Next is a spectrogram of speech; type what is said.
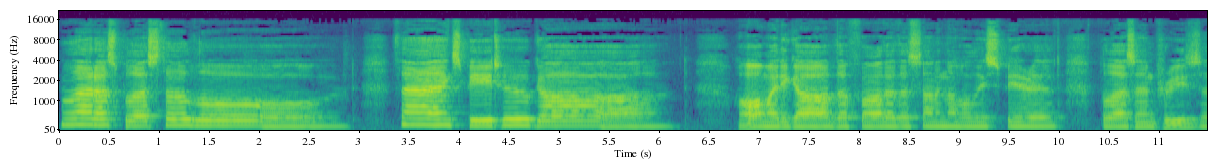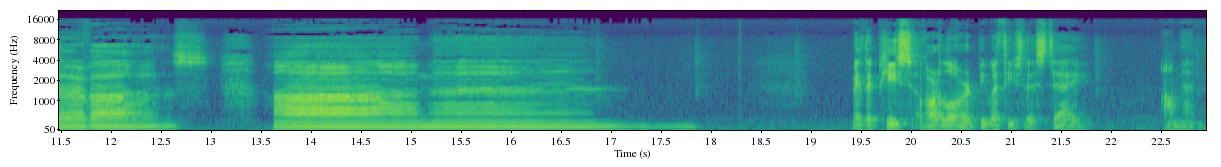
Let us bless the Lord. Thanks be to God. Almighty God, the Father, the Son, and the Holy Spirit, bless and preserve us. Amen. May the peace of our Lord be with you this day. Amen.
